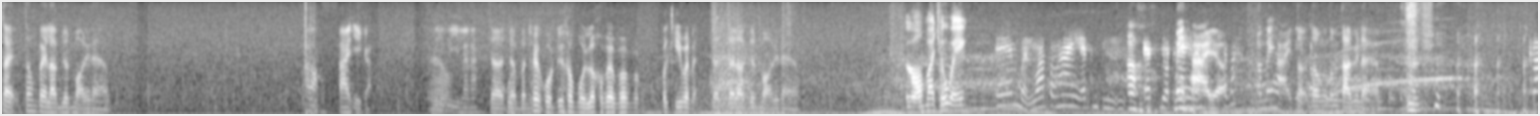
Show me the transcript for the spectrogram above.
ใส่ต้องไปรับยศหมอที่ไหนครับอ้าวตายอีกอะอ้าวดีแล้วนะจะจะบันใช่คนที่ขโมยรถเขาไปเมื่อเมื่อกี้มันอะจะจะรับยศหมอที่ไหนครับผมมาชุบเองเอ๊ะเหมือนว่าต้องให้แอดมินอ้าวแอดยศไม่ให้นะหายเหรอใช่ปะถ้าไม่หายต้องต้องต้องตามที่ไหนครับก็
